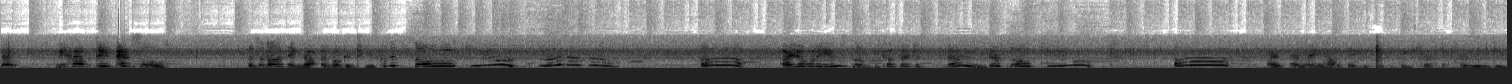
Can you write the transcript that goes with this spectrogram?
so, we have these pencils! There's another thing that I'm not going to use because it's so cute! Look at them! Ah! I don't want to use them because they're just, no, they're so cute! Ah! I, I really have a thing with keeping things perfect. I really do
